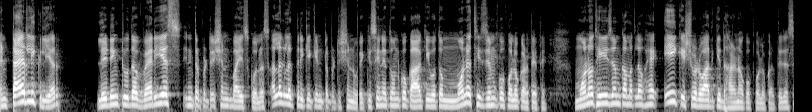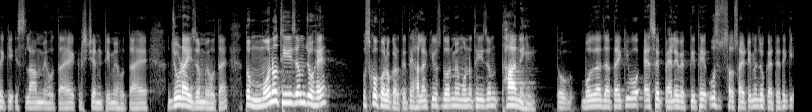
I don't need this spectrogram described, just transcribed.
entirely clear, leading to the various interpretation by scholars अलग अलग तरीके के इंटरप्रिटेशन हुए। किसी ने तो उनको कहा कि वो तो मोनोथिज्म को फॉलो करते थे। मोनोथिज्म का मतलब है एक ईश्वरवाद की धारणा को फॉलो करते। जैसे कि इस्लाम में होता है क्रिश्चियनिटी में होता है जोडाइज्म में होता है। तो मोनोथिज्म जो है उसको फॉलो करते थे। हालाँकि उस दौर में मोनोथिज्म था नहीं। तो बोला जाता है कि वो ऐसे पहले व्यक्ति थे उस सोसाइटी में जो कहते थे कि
